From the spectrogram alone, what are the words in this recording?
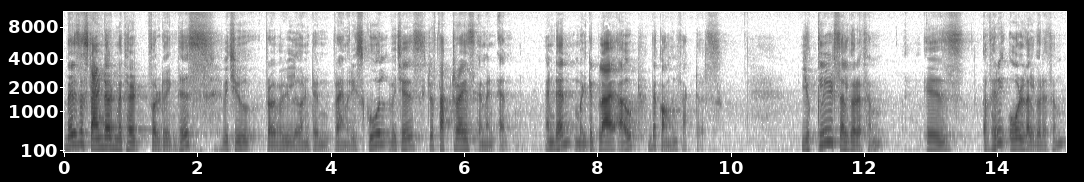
There is a standard method for doing this which you probably learnt in primary school which is to factorize m and n and then multiply out the common factors. Euclid's algorithm is a very old algorithm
